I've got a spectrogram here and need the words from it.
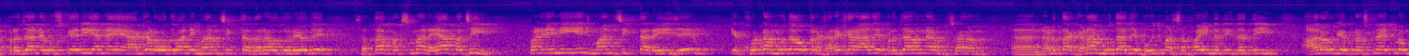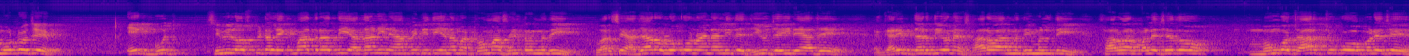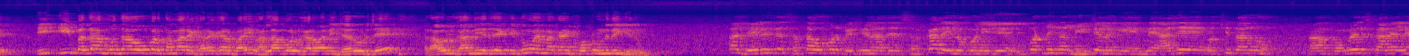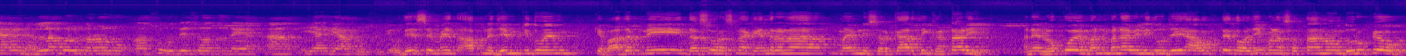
પ્રજાને ઉશ્કેરી અને આગળ વધવાની માનસિકતા ધરાવતો રહ્યો છે. સત્તા પક્ષમાં રહ્યા પછી પણ એની એ જ માનસિકતા રહી છે કે ખોટા મુદ્દા ઉપર ખરેખર આજે પ્રજાને નડતા ઘણા મુદ્દા છે ભુજમાં સફાઈ નથી થતી, આરોગ્ય પ્રશ્ન એટલો મોટો છે. એક ભુજ સિવિલ હોસ્પિટલ એકમાત્ર હતી, અદાણીને આપી દીધી, એનામાં ટ્રોમા સેન્ટર નથી. વર્ષે હજારો લોકોનો એના લીધે જીવ જઈ રહ્યા છે. ગરીબ દર્દીઓને સારવાર નથી મળતી. સારવાર મળે છે તો મોંઘો ચાર્જ ચૂકવવો પડે છે. એ એ બધા મુદ્દાઓ ઉપર તમારે ખરેખર ભાઈ હલ્લાબોલ કરવાની જરૂર છે. રાહુલ ગાંધીએ જે કીધું, એમાં કાંઈ ખોટું નથી કીધું. જે રીતે સત્તા ઉપર બેઠેલા છે, સરકાર એ લોકોની જે ઉપરથી નીચે લગી ને આજે ઓછીતાનું કોંગ્રેસ કાર્યાલય આવીને હલ્લાબોલ કરવાનું શું ઉદ્દેશો હતો ને એ અંગે આપણું શું કહેવું? ઉદ્દેશ્ય મેં આપને જેમ કીધું એમ કે ભાજપની દસ વર્ષના કેન્દ્રના એમની સરકારથી કંટાળી અને લોકોએ મન બનાવી લીધું છે. આ વખતે તો હજી પણ સત્તાનો દુરુપયોગ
